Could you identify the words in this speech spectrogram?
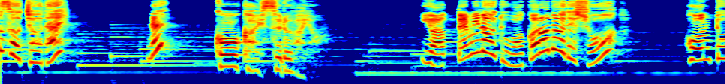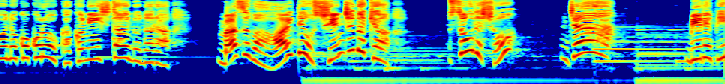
ャンスをちょうだい。後悔するわよやってみないとわからないでしょ？本当の心を確認したいのなら、まずは相手を信じなきゃ。そうでしょ？じゃあ、ビルビー、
